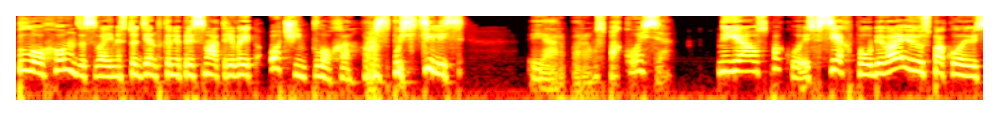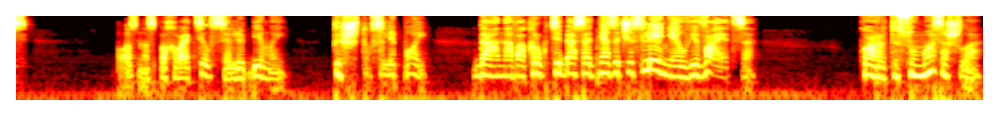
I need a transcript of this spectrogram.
Плохо он за своими студентками присматривает. Очень плохо. Распустились. Ярбора, успокойся. Я успокоюсь. Всех поубиваю и успокоюсь. Поздно спохватился, любимый. Ты что, слепой? Да она вокруг тебя со дня зачисления увивается. Кара, ты с ума сошла?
